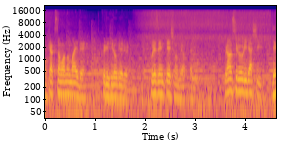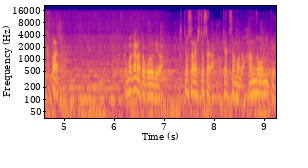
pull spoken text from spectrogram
お客様の前で繰り広げるプレゼンテーションであったりフランス料理らしいデクパージュ細かなところでは一皿一皿お客様の反応を見て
